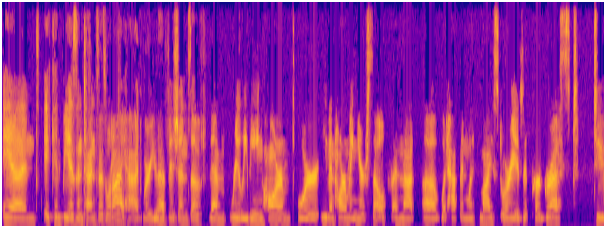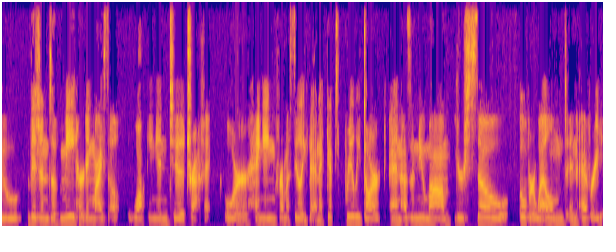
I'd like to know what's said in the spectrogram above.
And it can be as intense as what I had, where you have visions of them really being harmed or even harming yourself. And that uh, what happened with my story is it progressed to visions of me hurting myself walking into traffic or hanging from a ceiling fan. It gets really dark. And as a new mom, you're so overwhelmed in every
